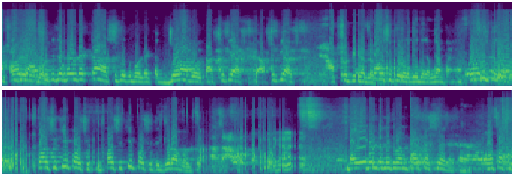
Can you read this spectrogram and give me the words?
68 Only হাজার bolt। আটষট্টিতে বোল্ট একটা আটষট্টিতে বোল্ট একটা। জোড়া বোল্ট আটষট্টি আটষট্টি আটষট্টি আটষট্টি। আটষট্টি হাজার। পঁয়ষট্টি করে দিয়ে দিলাম জান। পঁয়ষট্টি করে পঁয়ষট্টি পঁয়ষট্টি পঁয়ষট্টি পঁয়ষট্টি জোড়া বলতো ভাই এই বলটা নিতে পারেন পঁচাশি হাজার টাকা। পঁচাশি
